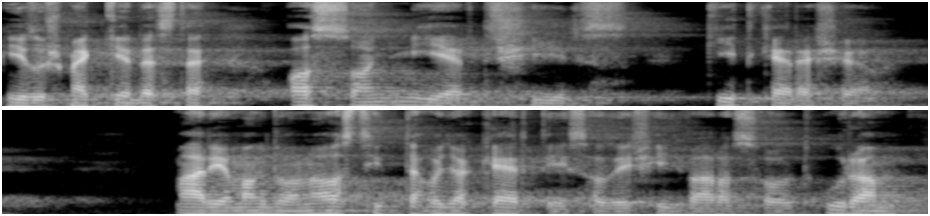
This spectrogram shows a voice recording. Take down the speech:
Jézus megkérdezte, asszony, miért sírsz? Kit keresel? Mária Magdolna azt hitte, hogy a kertész az, és így válaszolt, Uram,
